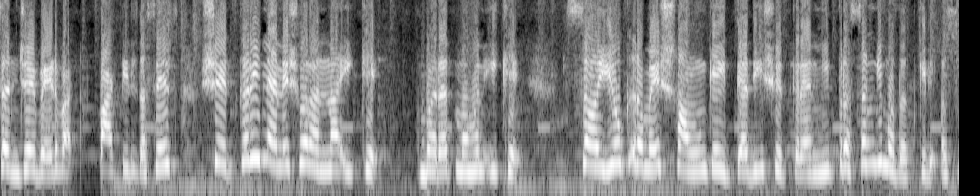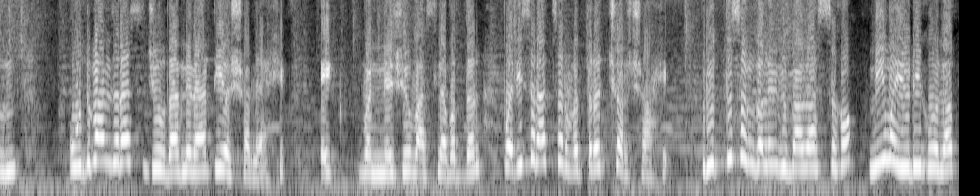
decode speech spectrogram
संजय बेडवार पाटील तसेच शेतकरी ज्ञानेश्वर अण्णा इखे भरत मोहन इखे सहयोग रमेश साळुंके इत्यादी शेतकऱ्यांनी प्रसंगी मदत केली असून उदमांजरास जीवदान देण्यात यश आले आहे. एक वन्यजीव वाचल्याबद्दल परिसरात सर्वत्र चर्चा आहे. वृत्त संकलन विभागासह मी मयुरी घोलप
